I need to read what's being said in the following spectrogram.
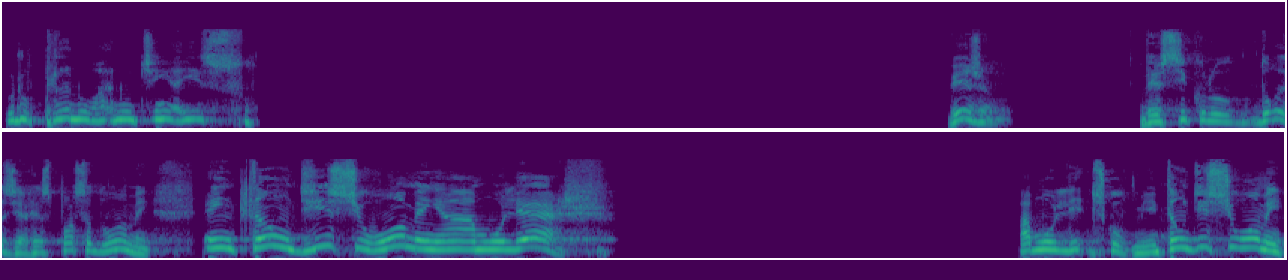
No plano A não tinha isso. Vejam, versículo 12, a resposta do homem. Então disse o homem à mulher. A mulher, desculpe-me. Então disse o homem:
